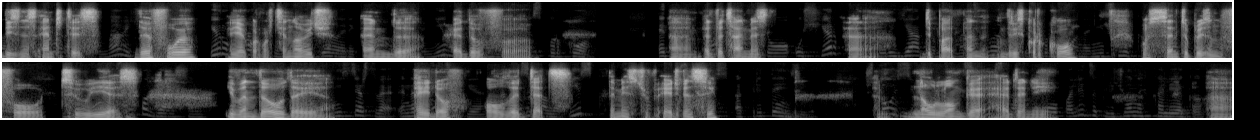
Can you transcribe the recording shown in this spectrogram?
business entities. Therefore, Yegor Martinovich and uh, head of uh, um, advertisement uh, department, Andris Skurko, was sent to prison for two years, even though they uh, paid off all the debts. The Ministry of Agency um, no longer had any uh,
